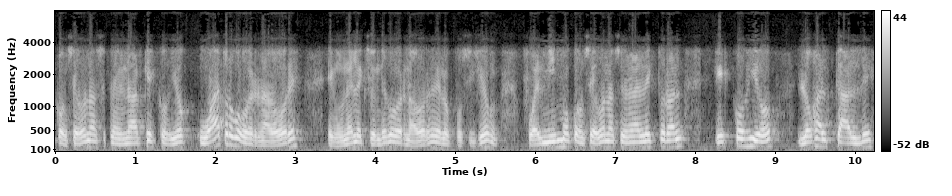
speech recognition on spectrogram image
Consejo Nacional que escogió cuatro gobernadores en una elección de gobernadores de la oposición. Fue el mismo Consejo Nacional Electoral que escogió los alcaldes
